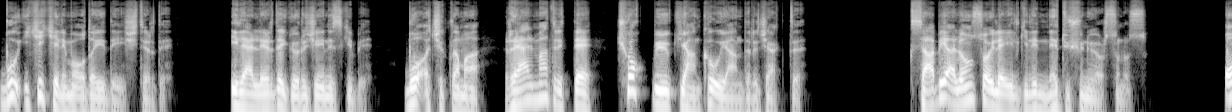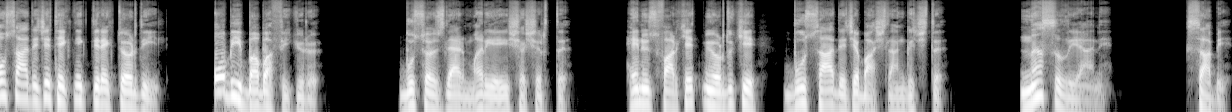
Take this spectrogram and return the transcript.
Bu iki kelime odayı değiştirdi. İlerleride göreceğiniz gibi bu açıklama Real Madrid'de çok büyük yankı uyandıracaktı. Xabi Alonso ile ilgili ne düşünüyorsunuz? O sadece teknik direktör değil. O bir baba figürü. Bu sözler Maria'yı şaşırttı. Henüz fark etmiyordu ki bu sadece başlangıçtı. Nasıl yani? Xabi,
